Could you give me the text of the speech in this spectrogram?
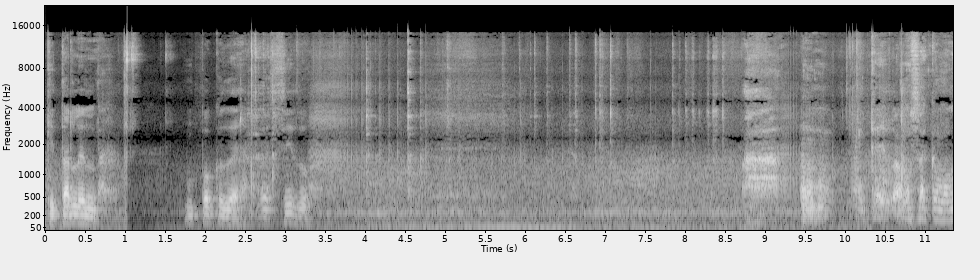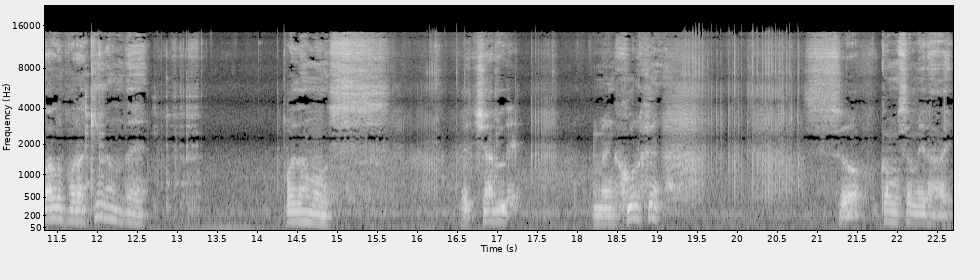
quitarle un poco de residuo. Ok vamos a acomodarlo por aquí donde podamos echarle menjurje. So, ¿cómo se mira ahí?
